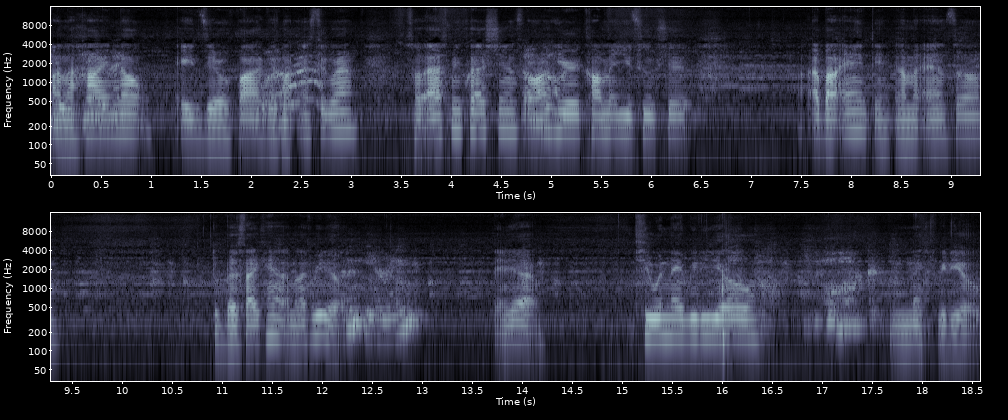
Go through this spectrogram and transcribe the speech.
On a high note, 805 is my Instagram. So ask me questions on here, comment YouTube shit about anything, and I'm gonna answer them the best I can in my next video. And yeah, Q&A video, next video,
